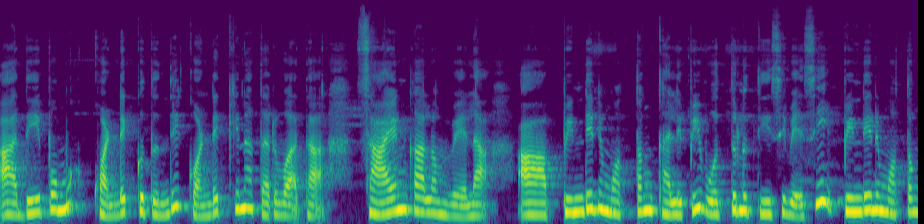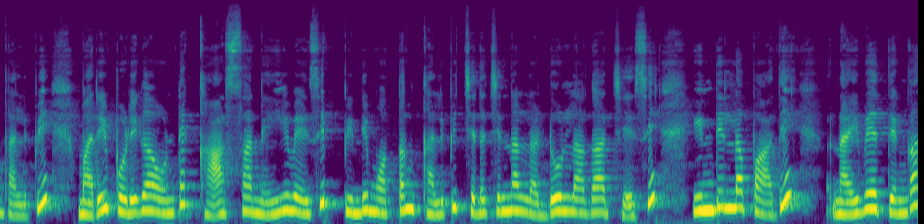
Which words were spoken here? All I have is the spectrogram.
ఆ దీపము కొండెక్కుతుంది. కొండెక్కిన తరువాత సాయంకాలం వేళ ఆ పిండిని మొత్తం కలిపి ఒత్తులు తీసివేసి పిండిని మొత్తం కలిపి మరీ పొడిగా ఉంటే కాస్త నెయ్యి వేసి పిండి మొత్తం కలిపి చిన్న చిన్న లడ్డూల్లాగా చేసి ఇంటిళ్ళ పాది నైవేద్యంగా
